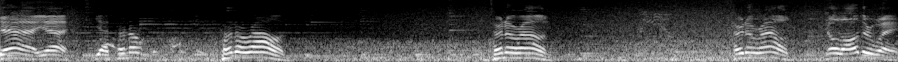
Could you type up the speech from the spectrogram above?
Yeah, yeah. Yeah, turn ar- turn around. Turn around. Turn around. No, the other way.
